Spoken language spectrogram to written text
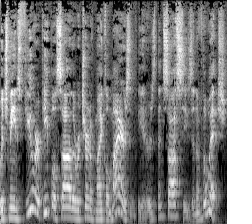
which means fewer people saw The Return of Michael Myers in theaters than saw Season of the Witch.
